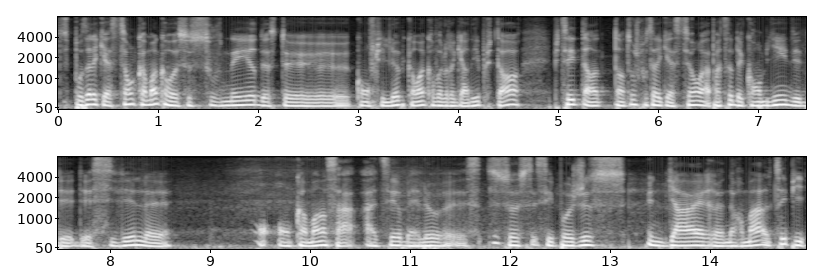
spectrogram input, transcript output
te posais la question comment qu'on va se souvenir de ce conflit-là, puis comment qu'on va le regarder plus tard? Puis tu sais, tant- tantôt, je posais la question à partir de combien de, de- civils euh, on, commence à, à dire, ben là, euh, ça, c'est pas juste une guerre euh, normale, tu sais. Puis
